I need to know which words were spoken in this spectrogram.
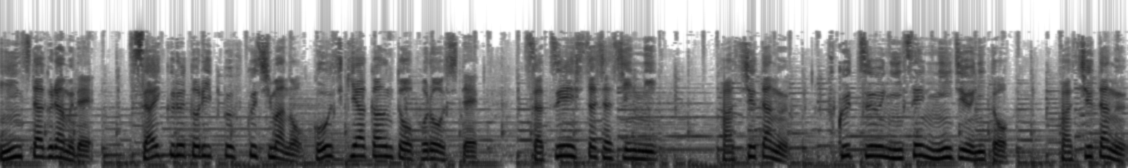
インスタグラムでサイクルトリップ福島の公式アカウントをフォローして撮影した写真に「ハッシュタグ腹痛2022」と「ハッシュタグ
